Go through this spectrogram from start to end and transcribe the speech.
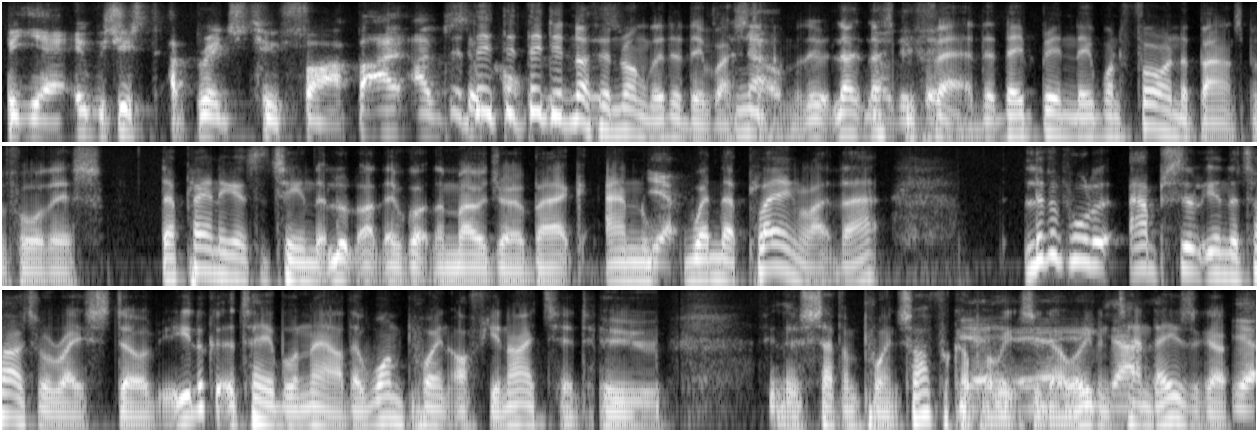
but yeah, it was just a bridge too far. But I, they, they, they, did nothing wrong, did they? West no, Ham. Let, us no, be fair. That they've been they won four on the bounce before this. They're playing against a team that look like they've got the mojo back, and yep. when they're playing like that Liverpool are absolutely in the title race still. You look at the table now; they're one point off United, who I think they're seven points off a couple yeah, of weeks yeah, ago, or even exactly. ten days ago. Yeah.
